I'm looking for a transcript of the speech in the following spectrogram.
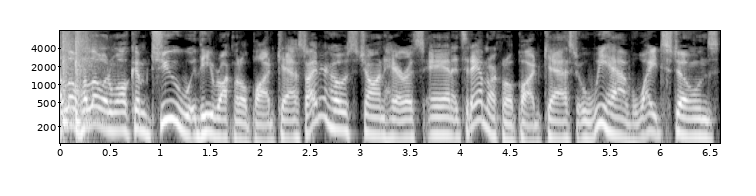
Hello, hello, and welcome to the Rock Metal Podcast. I'm your host, Jon Harris, and today on the Rock Metal Podcast, we have White Stones.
